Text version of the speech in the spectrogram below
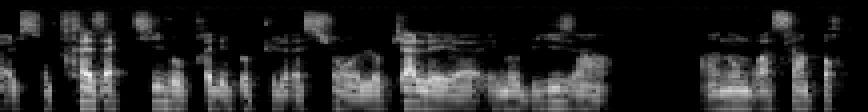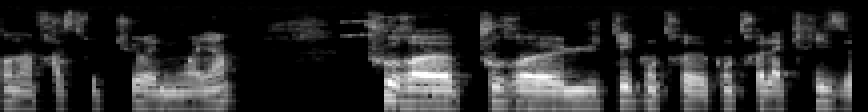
elles sont très actives auprès des populations locales et, et mobilisent un, nombre assez important d'infrastructures et de moyens pour, pour lutter contre, contre la crise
